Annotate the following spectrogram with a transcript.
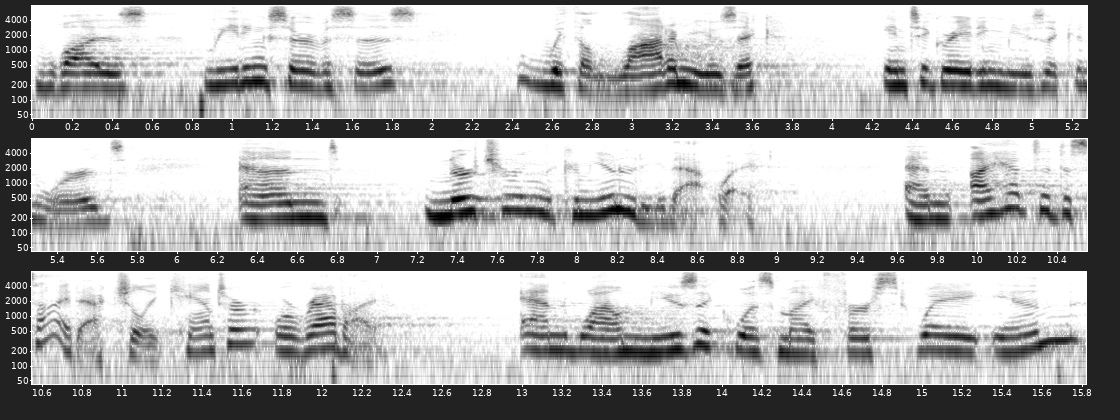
was leading services with a lot of music, integrating music and words, and nurturing the community that way. And I had to decide actually, cantor or rabbi. And while music was my first way in,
